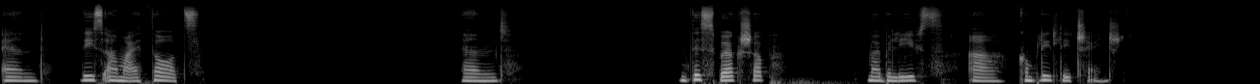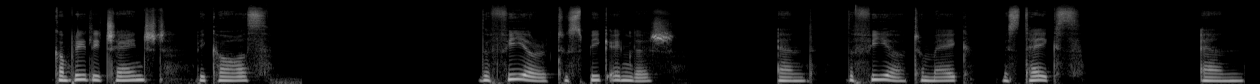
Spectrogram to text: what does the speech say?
And these are my thoughts. And this workshop my beliefs are completely changed. Completely changed because the fear to speak English and the fear to make mistakes and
